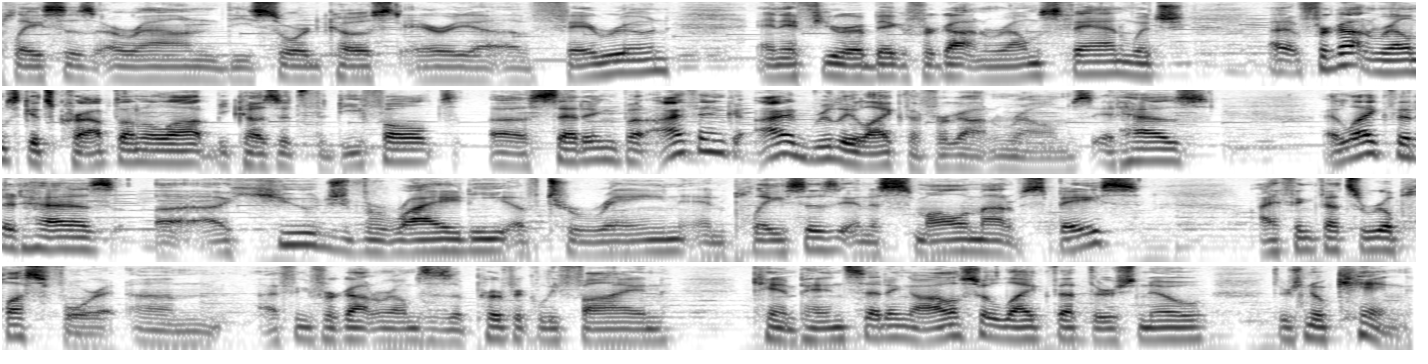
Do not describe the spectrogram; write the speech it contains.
places around the Sword Coast area of Faerun, and if you're a big Forgotten Realms fan, which uh, Forgotten Realms gets crapped on a lot because it's the default uh, setting, but I think I really like the Forgotten Realms. It has I like that it has a, a, huge variety of terrain and places in a small amount of space. I think that's a real plus for it. Um, I think Forgotten Realms is a perfectly fine campaign setting. I also like that there's no there's no king,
